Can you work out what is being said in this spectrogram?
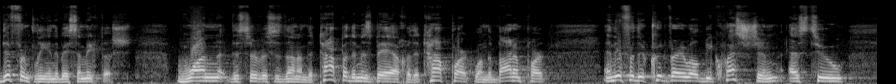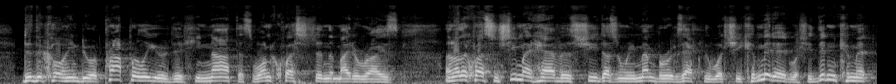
differently in the Beis Hamikdash. One, the service is done on the top of the mizbeach or the top part, one the bottom part, and therefore there could very well be question as to did the Kohen do it properly or did he not? That's one question that might arise. Another question she might have is she doesn't remember exactly what she committed, what she didn't commit.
